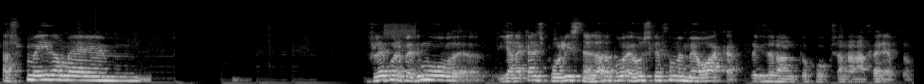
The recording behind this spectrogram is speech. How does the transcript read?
Ας πούμε, είδαμε... Βλέπω, ρε παιδί μου, ε, για να κάνεις πολύ στην Ελλάδα, εγώ σκέφτομαι με ΟΑΚΑ. Δεν ξέρω αν το έχω ξαναναφέρει αυτό.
